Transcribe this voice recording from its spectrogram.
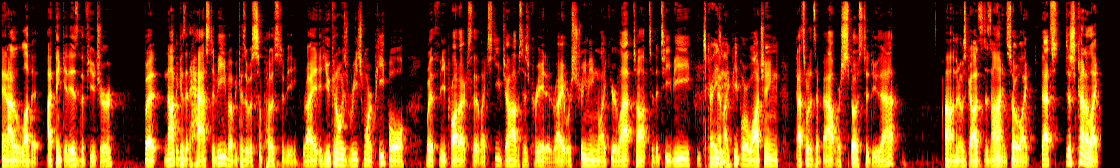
and I love it. I think it is the future, but not because it has to be, but because it was supposed to be, right? If you can always reach more people with the products that like Steve Jobs has created, right? We're streaming like your laptop to the TV. It's crazy. And like people are watching. That's what it's about. We're supposed to do that. Um, and it was God's design. So like that's just kind of like,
